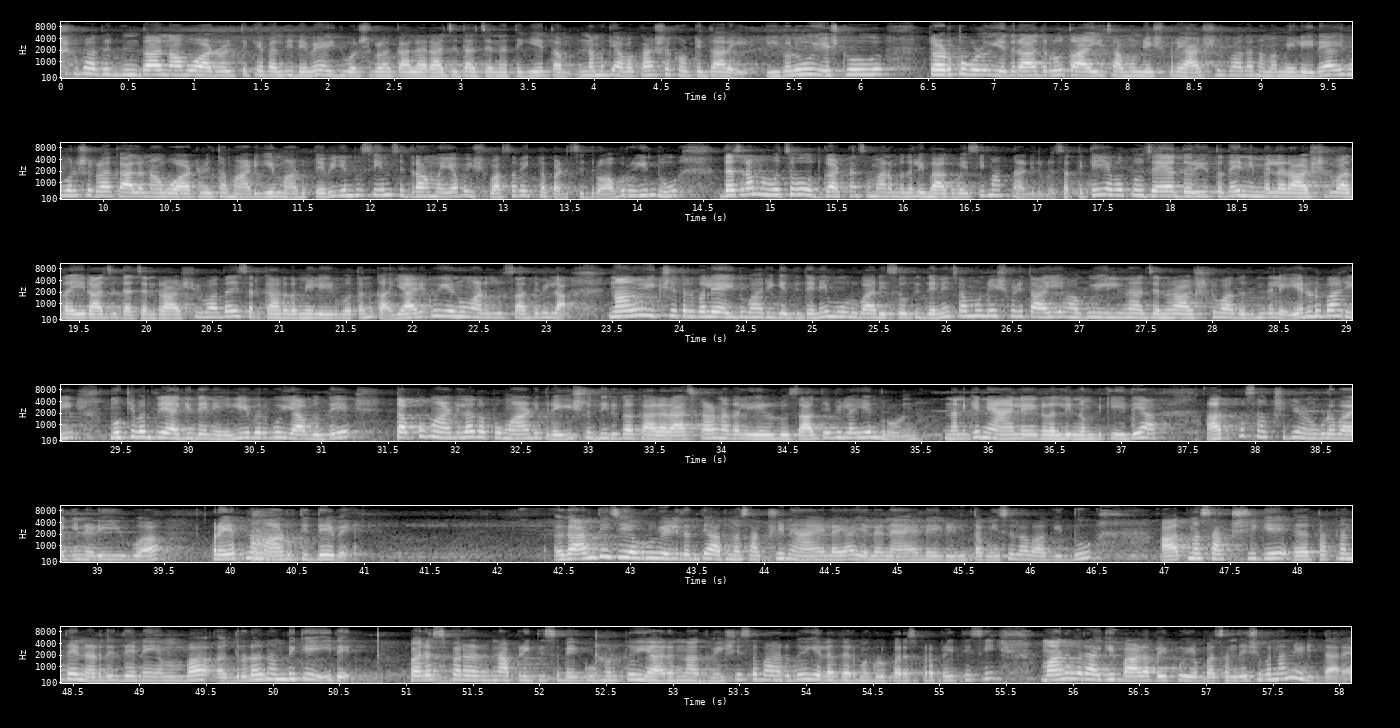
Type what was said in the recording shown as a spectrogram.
ಆಶೀರ್ವಾದದಿಂದ ನಾವು ಆಡಳಿತಕ್ಕೆ ಬಂದಿದ್ದೇವೆ. ಐದು ವರ್ಷಗಳ ಕಾಲ ರಾಜ್ಯದ ಜನತೆಗೆ ತಮ್, ನಮಗೆ ಅವಕಾಶ ಕೊಟ್ಟಿದ್ದಾರೆ. ಈಗಲೂ ಎಷ್ಟೋ ತೊಡಕುಗಳು ಎದುರಾದರೂ ತಾಯಿ ಚಾಮುಂಡೇಶ್ವರಿ ಆಶೀರ್ವಾದ ನಮ್ಮ ಮೇಲೆ ಇದೆ. ಐದು ವರ್ಷಗಳ ಕಾಲ ನಾವು ಆಡಳಿತ ಮಾಡಿಯೇ ಮಾಡುತ್ತೇವೆ ಎಂದು ಸಿಎಂ ಸಿದ್ದರಾಮಯ್ಯ ವಿಶ್ವಾಸ ವ್ಯಕ್ತಪಡಿಸಿದರು. ಅವರು ಇಂದು ದಸರಾ ಮಹೋತ್ಸವ ಉದ್ಘಾಟನಾ ಸಮಾರಂಭದಲ್ಲಿ ಭಾಗವಹಿಸಿ ಮಾತನಾಡಿದರು. ಸತ್ಯಕ್ಕೆ ಯಾವತ್ತು ಜಯ ದೊರೆಯುತ್ತದೆ. ನಿಮ್ಮೆಲ್ಲರ ಆಶೀರ್ವಾದ, ಈ ರಾಜ್ಯದ ಜನರ ಆಶೀರ್ವಾದ, ಈ ಸರ್ಕಾರದ ಮೇಲೆ ಇರುವ ತನಕ ಯಾರಿಗೂ ಏನು ಮಾಡಲು ಸಾಧ್ಯವಿಲ್ಲ. ನಾನು ಈ ಕ್ಷೇತ್ರದಲ್ಲಿ ಐದು ಬಾರಿ ಗೆದ್ದಿದ್ದೇನೆ, ಮೂರು ಬಾರಿ ಸೋತಿದ್ದೇನೆ. ಚಾಮುಂಡೇಶ್ವರಿ ತಾಯಿ ಹಾಗೂ ಇಲ್ಲಿನ ಜನರ ಆಶೀರ್ವಾದದಿಂದಲೇ ಎರಡು ಬಾರಿ ಮುಖ್ಯಮಂತ್ರಿಯಾಗಿದ್ದೇನೆ ಇಲ್ಲಿವರೆಗೂ ಯಾವುದೇ ತಪ್ಪು ಮಾಡಿಲ್ಲ, ತಪ್ಪು ಮಾಡಿದರೆ ಇಷ್ಟು ದೀರ್ಘಕಾಲ ರಾಜಕಾರಣದಲ್ಲಿ ಇರಲು ಸಾಧ್ಯವಿಲ್ಲ ಎಂದರು. ನನಗೆ ನ್ಯಾಯಾಲಯಗಳಲ್ಲಿ ನಂಬಿಕೆ ಇದೆ. ಆತ್ಮಸಾಕ್ಷಿಗೆ ಅನುಗುಣವಾಗಿ ನಡೆಯುವ ಪ್ರಯತ್ನ ಮಾಡುತ್ತಿದ್ದೇವೆ. ಗಾಂಧೀಜಿಯವರು ಹೇಳಿದಂತೆ ಆತ್ಮಸಾಕ್ಷಿ ನ್ಯಾಯಾಲಯ ಎಲ್ಲ ನ್ಯಾಯಾಲಯಗಳಿಗಿಂತ ಮೀಸಲವಾಗಿದ್ದು ಆತ್ಮಸಾಕ್ಷಿಗೆ ತಕ್ಕಂತೆ ನಡೆದಿದ್ದೇನೆ ಎಂಬ ದೃಢ ನಂಬಿಕೆ ಇದೆ. ಪರಸ್ಪರರನ್ನು ಪ್ರೀತಿಸಬೇಕು ಹೊರತು ಯಾರನ್ನ ದ್ವೇಷಿಸಬಾರದು. ಎಲ್ಲ ಧರ್ಮಗಳು ಪರಸ್ಪರ ಪ್ರೀತಿಸಿ ಮಾನವರಾಗಿ ಬಾಳಬೇಕು ಎಂಬ ಸಂದೇಶವನ್ನು ನೀಡಿದ್ದಾರೆ.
